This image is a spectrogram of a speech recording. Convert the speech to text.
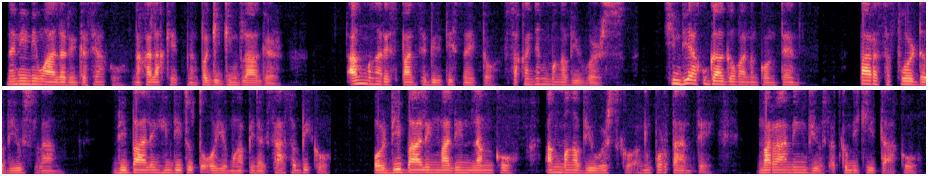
Naniniwala rin kasi ako nakalakip ng pagiging vlogger ang mga responsibilities na ito sa kanyang mga viewers. Hindi ako gagawa ng content para sa for the views lang. Di baling hindi totoo yung mga pinagsasabi ko or di baling malinlang ko ang mga viewers ko. Ang importante, maraming views at kumikita ako.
